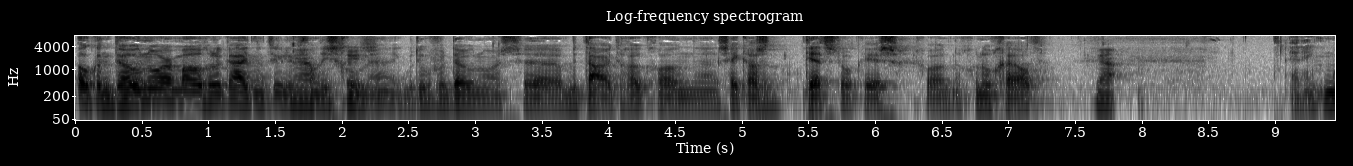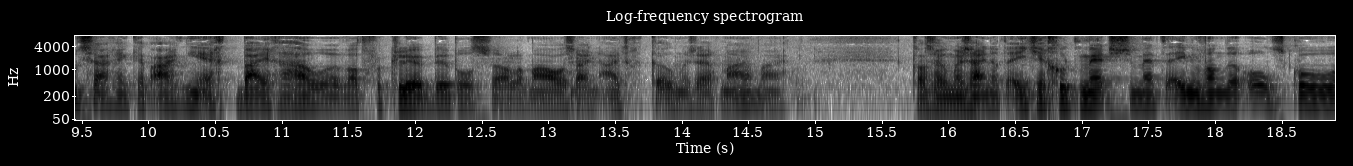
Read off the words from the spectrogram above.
ook een donormogelijkheid natuurlijk Ja, van die precies. schoenen. Ik bedoel, voor donors eh, betaal je toch ook gewoon, zeker als het deadstock is, gewoon genoeg geld. Ja. En ik moet zeggen, ik heb eigenlijk niet echt bijgehouden wat voor kleurbubbels allemaal zijn uitgekomen, zeg maar. Maar het kan zomaar zijn dat eentje goed matcht met een van de oldschool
